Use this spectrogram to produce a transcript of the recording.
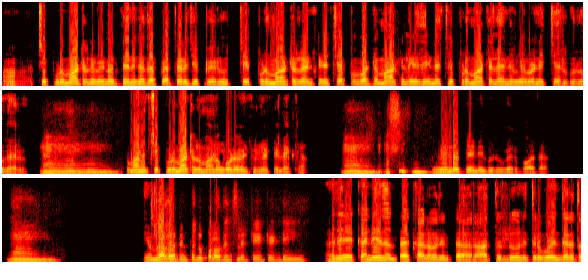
ఆహ్, చెప్పుడు మాటలు వినొద్దని గదా పెద్దలు చెప్పారు. చెప్పుడు మాటలంటే చెప్పబడ్డ మాటలు ఏదైనా చెప్పుడు మాటలే అని వివరణ ఇచ్చారు. హ్మ్. హ్మ్. మనం చెప్పుడు మాటలు మనం గూడా వింటున్నట్టే లెక్క. వినొద్దని గురువుగారి బోధ. కలవరింతలు, ఏంటండి? అదే కనేదంతా కలవరింత. రాత్రుళ్ళు నిద్రపోయిన తర్వాత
